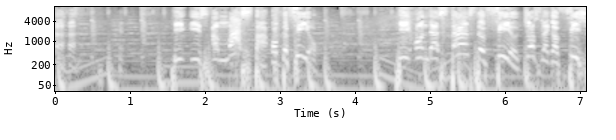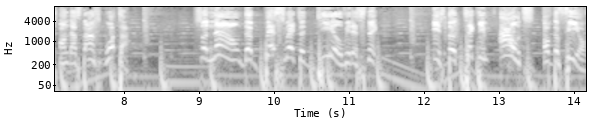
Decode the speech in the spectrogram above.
he is a master of the field. He understands the field just like a fish understands water. So now the best way to deal with a snake is to take him out of the field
